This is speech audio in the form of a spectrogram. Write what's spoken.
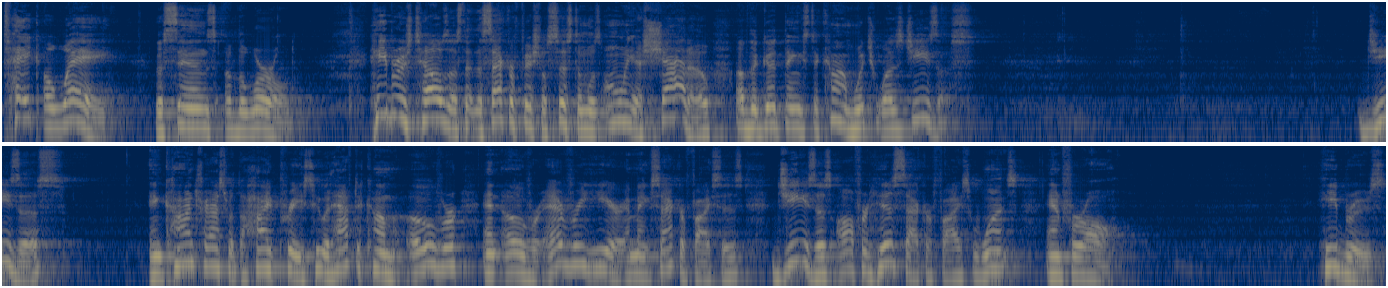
take away the sins of the world. Hebrews tells us that the sacrificial system was only a shadow of the good things to come, which was Jesus. Jesus, in contrast with the high priest who would have to come over and over every year and make sacrifices, Jesus offered his sacrifice once and for all. Hebrews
